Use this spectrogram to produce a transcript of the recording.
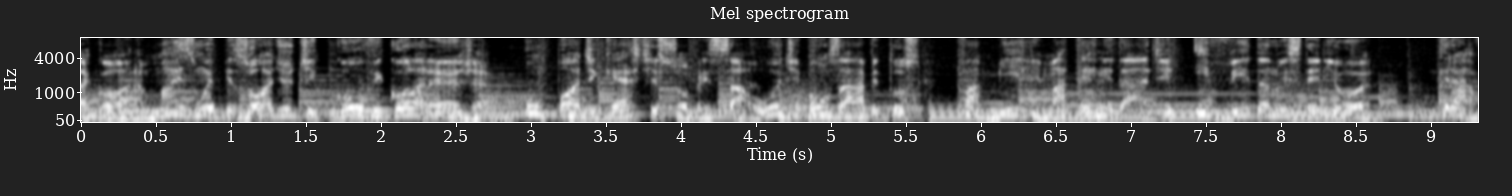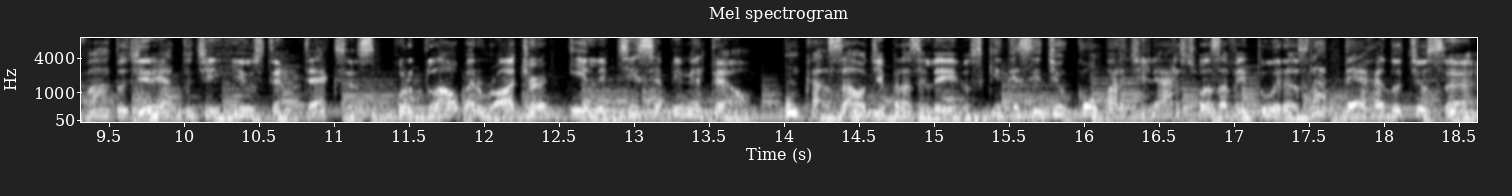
agora mais um episódio de Couve com Laranja, um podcast sobre saúde e bons hábitos, família e maternidade e vida no exterior. Gravado direto de Houston, Texas, por Glauber Roger e Letícia Pimentel, um casal de brasileiros que decidiu compartilhar suas aventuras na terra do Tio Sam.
